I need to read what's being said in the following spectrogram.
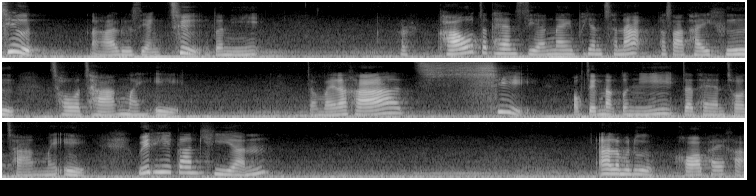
ชื่อ นะคะหรือเสียงชื่อตัวนี้ เขาจะแทนเสียงในพยัญชนะภาษาไทยคือ ชอช้างไม้เอกจำไว้นะคะชี่ออกเสียงหนักตัวนี้จะแทนชอช้างไม้เอก วิธีการเขียนอะเรามาดูขออภัยค่ะ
